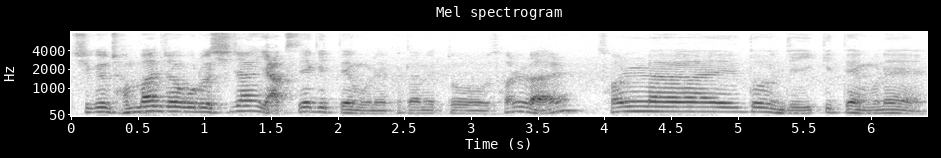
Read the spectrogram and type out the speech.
지금 전반적으로 시장이 약세기 때문에 그 다음에 또 설날 설날도 이제 있기 때문에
